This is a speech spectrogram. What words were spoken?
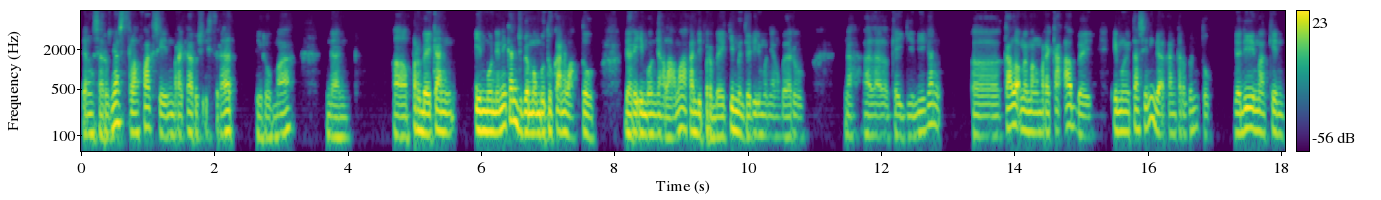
Yang seharusnya setelah vaksin mereka harus istirahat di rumah dan uh, perbaikan imun ini kan juga membutuhkan waktu. Dari imun yang lama akan diperbaiki menjadi imun yang baru. Nah, hal-hal kayak gini kan uh, kalau memang mereka abai, imunitas ini nggak akan terbentuk. Jadi makin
